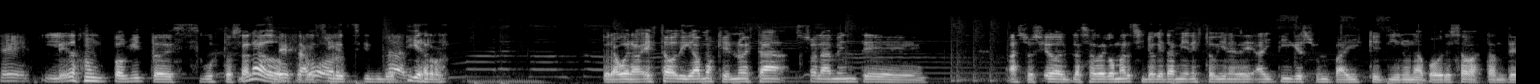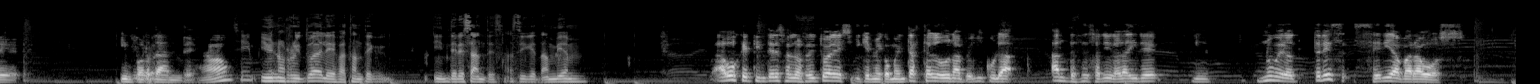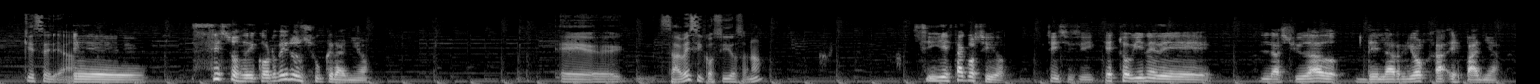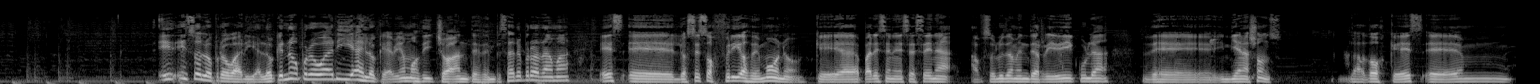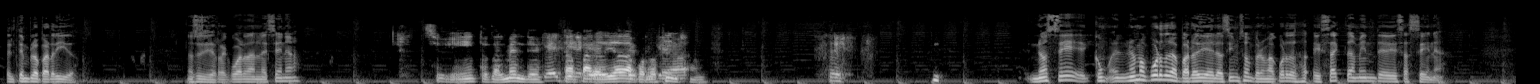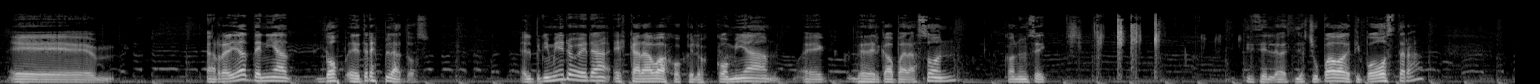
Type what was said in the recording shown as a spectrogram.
Sí. Le da un poquito de gusto salado, De pero sigue siendo claro. tierra. Pero bueno, esto digamos que no está solamente asociado al placer de comer, sino que también esto viene de Haití, que es un país que tiene una pobreza bastante importante, ¿no? Sí, y unos rituales bastante interesantes, así que también... A vos que te interesan los rituales y que me comentaste algo de una película antes de salir al aire, el número 3 sería para vos. ¿Qué sería? Eh, sesos de cordero en su cráneo. Eh, ¿Sabés si cocidos o no? Sí, está cocido. Sí, sí, sí. Esto viene de la ciudad de La Rioja, España. E- Eso lo probaría. Lo que no probaría es lo que habíamos dicho antes de empezar el programa, es eh, los sesos fríos de mono que aparecen en esa escena absolutamente ridícula de Indiana Jones. La 2, que es eh, El Templo Perdido. No sé si recuerdan la escena. Sí, totalmente. ¿Qué Está parodiada que- por los Simpsons. No sé, cómo- no me acuerdo la parodia de Los Simpsons, pero me acuerdo exactamente de esa escena. Eh, en realidad tenía dos, eh, tres platos. El primero era escarabajos, que los comía eh, desde el caparazón, con un se... y se los, los chupaba tipo ostra.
